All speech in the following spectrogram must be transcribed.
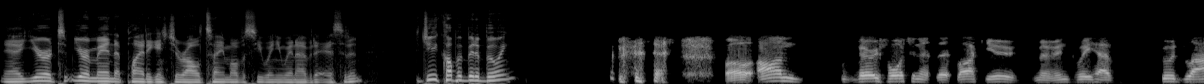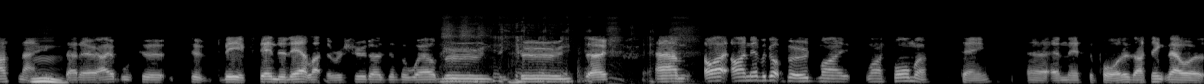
Now, you're a, t- you're a man that played against your old team, obviously, when you went over to Essendon. Did you cop a bit of booing? well, I'm very fortunate that, like you, Moons, we have good last names Mm. that are able to, to be extended out like the Rashudos of the world, Moons and Coons. So um, I, I never got booed. My my former team uh, and their supporters, I think they were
